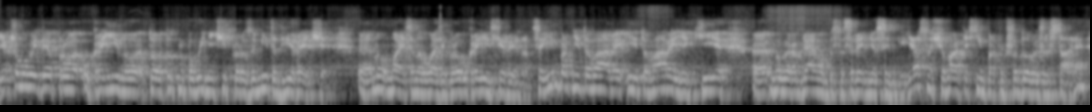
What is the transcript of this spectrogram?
Якщо мова йде про Україну, то тут ми повинні чітко розуміти дві речі. Е, Ну, мається на увазі про український ринок. Це імпортні товари і товари, які е, ми виробляємо безпосередньо самі. Ясно, що вартість імпортних складових зростає.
